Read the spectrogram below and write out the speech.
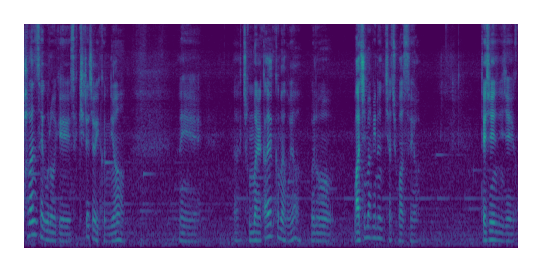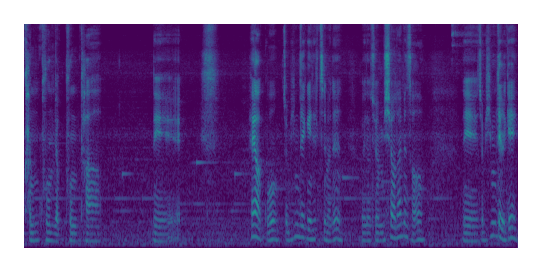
파란색으로 이게 색칠해져 있거든요. 네, 아, 정말 깔끔하고요. 그리고 마지막에는 진짜 좋았어요. 대신 이제 강풍, 역풍 다 네, 해갖고 좀 힘들긴 했지만은 그래도 좀 시원하면서 네, 좀 힘들게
